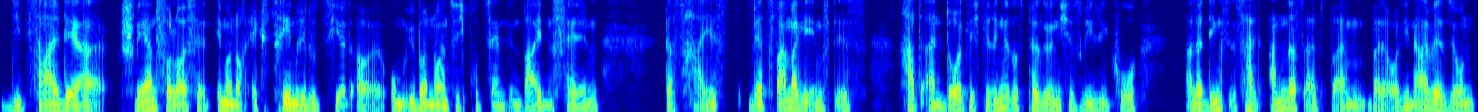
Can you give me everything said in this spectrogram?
die Zahl der schweren Verläufe immer noch extrem reduziert, äh, um über 90 Prozent in beiden Fällen. Das heißt, wer zweimal geimpft ist, hat ein deutlich geringeres persönliches Risiko. Allerdings ist halt anders als beim, bei der Originalversion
